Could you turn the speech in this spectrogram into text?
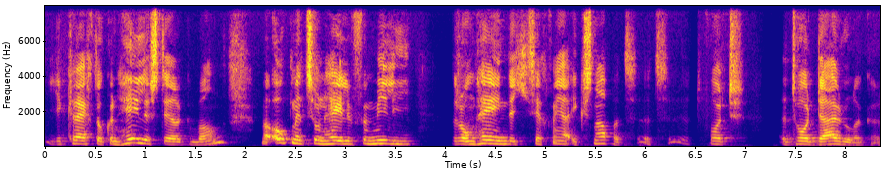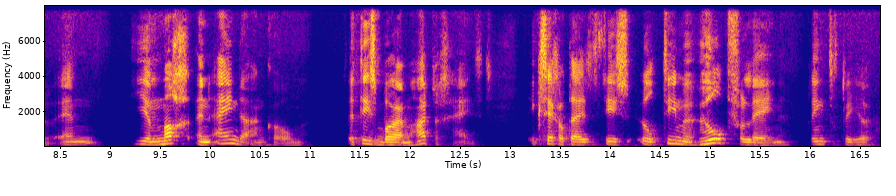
Je krijgt ook een hele sterke band. Maar ook met zo'n hele familie eromheen. Dat je zegt van ja, ik snap het. Het, het, wordt, het wordt duidelijker. En hier mag een einde aankomen. Het is barmhartigheid. Ik zeg altijd, het is ultieme hulp verlenen. Klinkt dat weer.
